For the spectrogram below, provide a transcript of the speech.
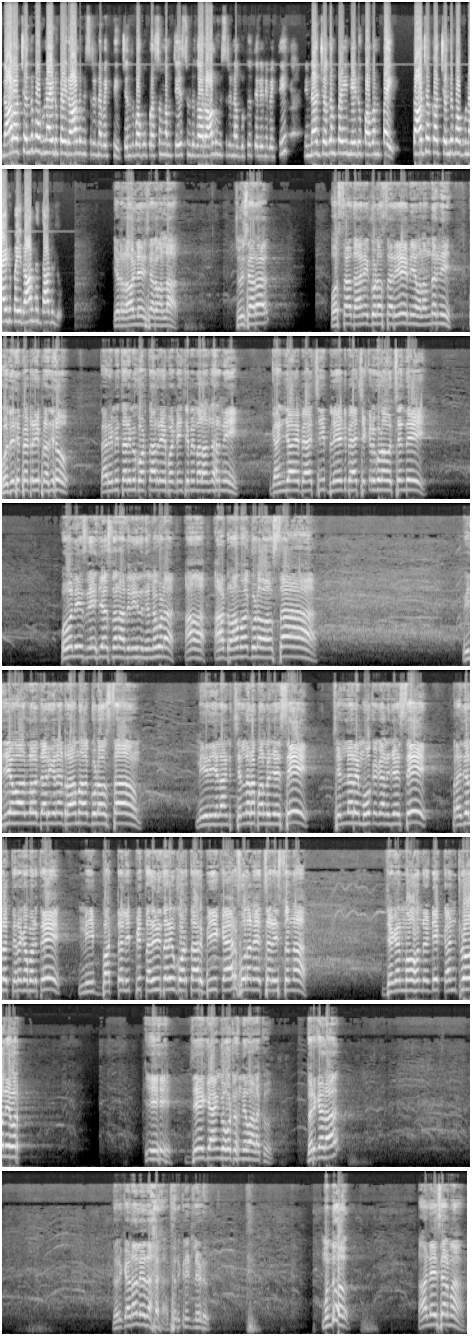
నారా చంద్రబాబు నాయుడుపై రాళ్ళు విసిరిన వ్యక్తి చంద్రబాబు ప్రసంగం చేస్తుండగా రాళ్ళు విసిరిన గుర్తు తెలియని వ్యక్తి నిన్న జగన్ పై నేడు పవన్ పై తాజాగా చంద్రబాబు నాయుడుపై రాళ్ళ దాడులు. రాళ్ళు వేశారు చూసారా వస్తా దానికి కూడా వస్తారు మిమ్మల్ని వాళ్ళందరినీ వదిలిపెట్టరు ప్రజలు. తరిమి తరిమి కొడతారు రేపటి నుంచి మిమ్మల్ని అందరినీ. గంజాయి బ్యాచ్ బ్లేడ్ బ్యాచ్ ఇక్కడ కూడా వచ్చింది. పోలీసులు ఏం చేస్తానో తెలియదు నిన్న కూడా ఆ డ్రామా కూడా వస్తా. విజయవాడలో జరిగిన డ్రామాకు కూడా వస్తాం. మీరు ఇలాంటి చిల్లర పనులు చేస్తే చిల్లర మూకగాని చేస్తే ప్రజలు తిరగబడితే మీ బట్టలిప్పి తరివి తరివి కొడతారు. బీ కేర్ఫుల్ అని హెచ్చరిస్తున్నా. జగన్మోహన్ రెడ్డి కంట్రోల్ ఎవరు ఈ జే గ్యాంగ్ ఒకటి ఉంది వాళ్ళకు. దొరికాడా? దొరికాడా లేదా? దొరికినట్లేడు. ముందు వాళ్ళు వేశారు మా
